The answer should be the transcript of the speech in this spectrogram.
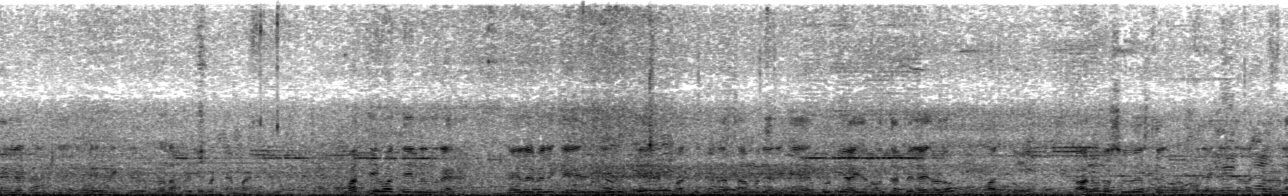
ತೈಲ ಬೆಲೆ ಪ್ರತಿಭಟನೆ ಮತ್ತು ತೈಲ ಬೆಲೆಗೆ ಏರಿಕೆ ಮತ್ತು ಜನಸಾಮಾನ್ಯರಿಗೆ ತುಟಿಯಾಗಿರುವಂಥ ಬೆಲೆಗಳು ಮತ್ತು ಕಾನೂನು ಸುವ್ಯವಸ್ಥೆಗಳು ಸರಿಯಾಗಿರುವ ಕಾರಣ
